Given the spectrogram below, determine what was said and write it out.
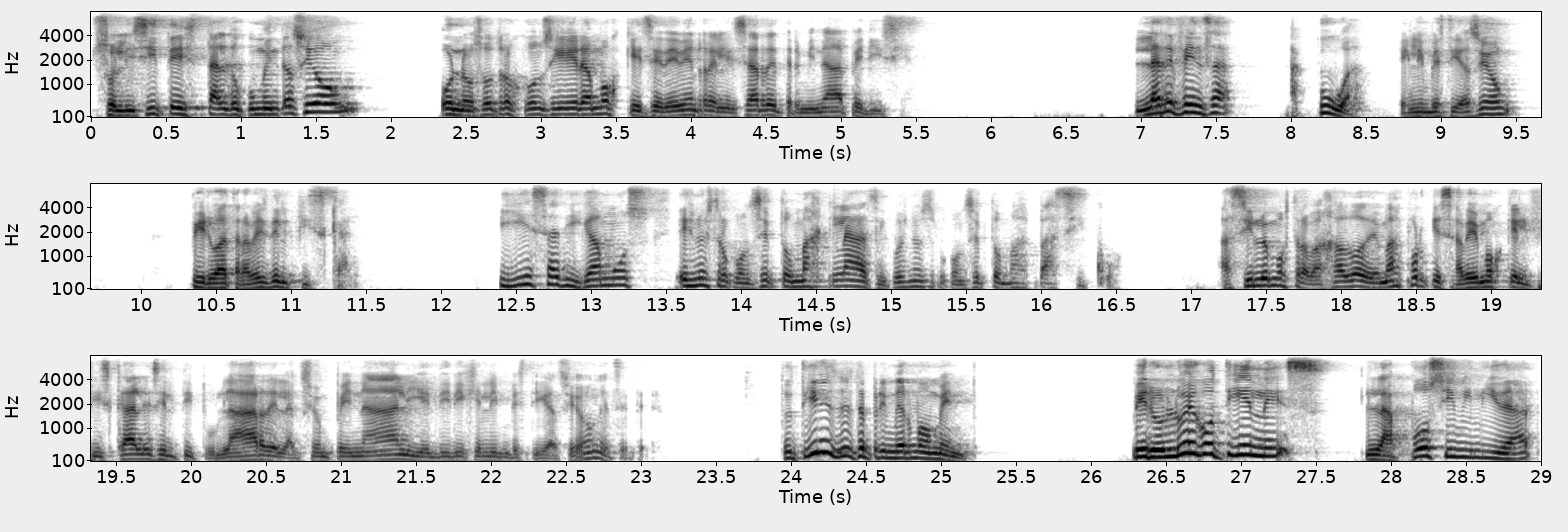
solicites tal documentación o nosotros consideramos que se deben realizar determinada pericia. La defensa actúa en la investigación, pero a través del fiscal. Y esa, digamos, es nuestro concepto más clásico, es nuestro concepto más básico. Así lo hemos trabajado además porque sabemos que el fiscal es el titular de la acción penal y él dirige la investigación, etc. Tú tienes este primer momento, pero luego tienes la posibilidad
